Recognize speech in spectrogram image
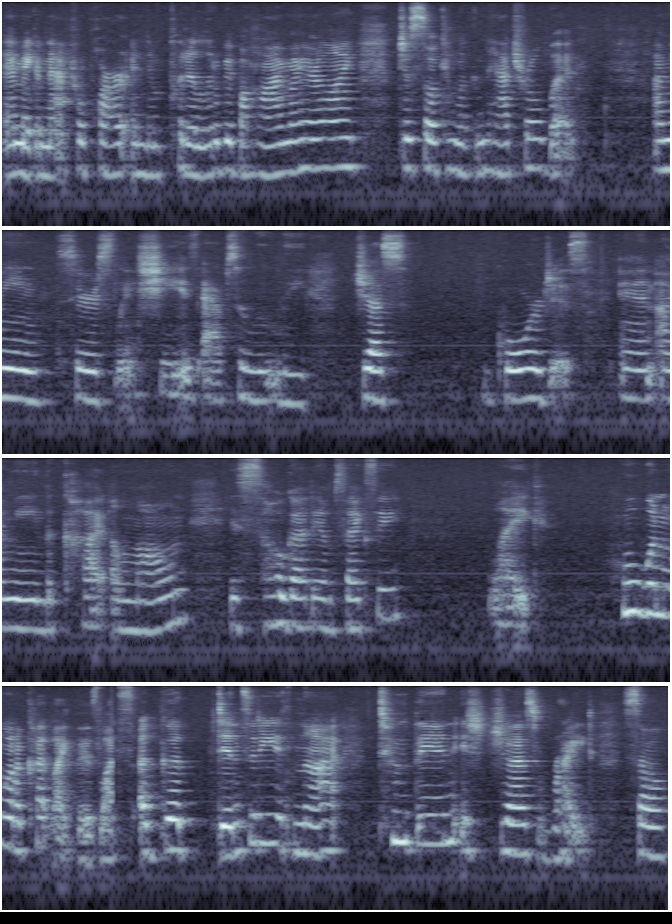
and make a natural part and then put it a little bit behind my hairline just so it can look natural. But I mean, seriously, she is absolutely just gorgeous. And I mean, the cut alone is so goddamn sexy. Like, who wouldn't want to cut like this? Like, it's a good density. It's not too thin. It's just right. So,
